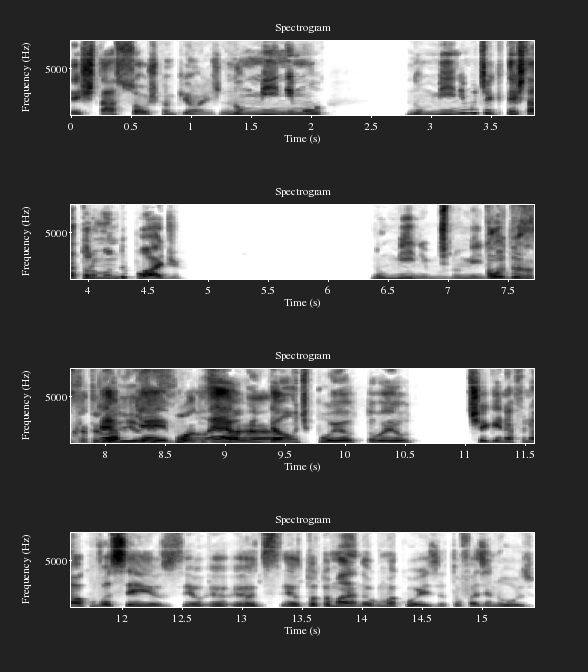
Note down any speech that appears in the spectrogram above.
testar só os campeões. No mínimo, no mínimo tinha que testar todo mundo do pódio. No mínimo, no mínimo. Todas as É, categorias porque e foda-se. é, né? ou então, tipo, eu, tô, eu cheguei na final com você, eu, eu, eu, eu, eu tô tomando alguma coisa, eu tô fazendo uso.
